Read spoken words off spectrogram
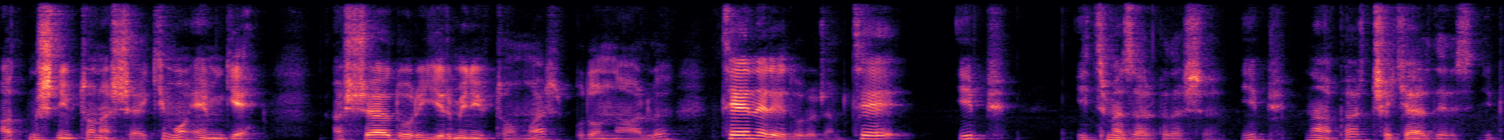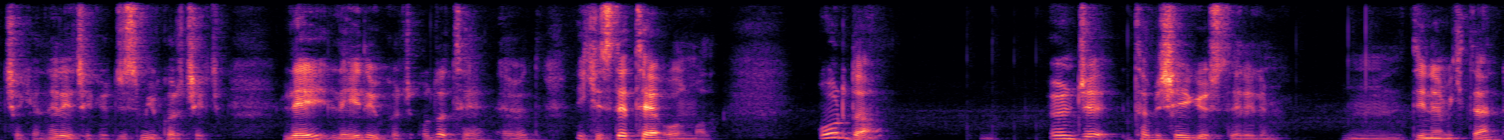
60 Newton aşağıya. Kim o? mg. Aşağıya doğru 20 Newton var. Bu da onun ağırlığı. T nereye doğru hocam? T ip itmez arkadaşlar. İp ne yapar? Çeker deriz. İp çeker. Nereye çekiyor? Cismi yukarı çekecek. L'yi, L'yi de yukarı çek- O da T. Evet. İkisi de T olmalı. Orada önce tabii şeyi gösterelim. Hmm, dinamikten,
